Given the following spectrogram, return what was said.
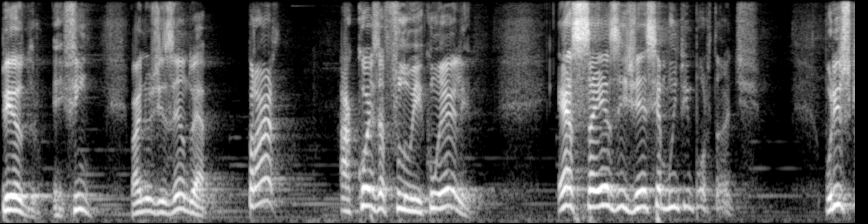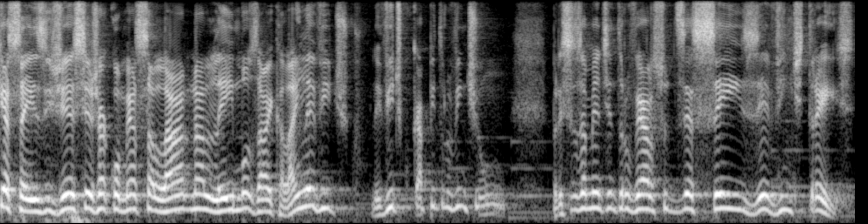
Pedro, enfim, vai nos dizendo é para a coisa fluir com ele, essa exigência é muito importante. Por isso que essa exigência já começa lá na lei mosaica, lá em Levítico, Levítico capítulo 21, precisamente entre o verso 16 e 23,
